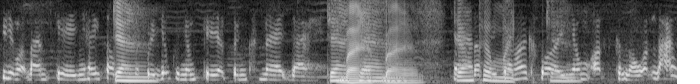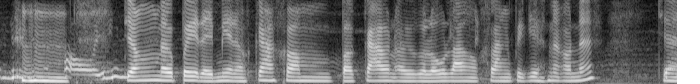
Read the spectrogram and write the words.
គឺខ្ញុំអត់បានគេងហើយសុំទៅពេលយប់គឺខ្ញុំគេងអត់ពេញភ្នែកដែរចាបាទចាបាទចឹងធ្វើម៉េចហើយធ្វើឲ្យខ្ញុំអត់គីឡូអត់ឡើងហើយចឹងនៅពេលដែលមានឱកាសខំបកើនឲ្យគីឡូឡើងឲ្យខ្លាំងតិចទេណាអូនណា ចា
